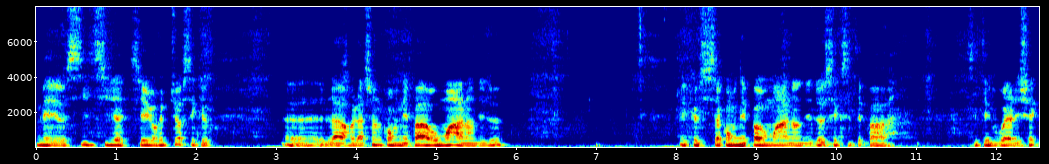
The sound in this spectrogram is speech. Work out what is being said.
Mais euh, si s'il y, a eu rupture, c'est que euh, la relation ne convenait pas au moins à l'un des deux. Et que si ça convenait pas au moins à l'un des deux, c'est que c'était pas, c'était voué à l'échec.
